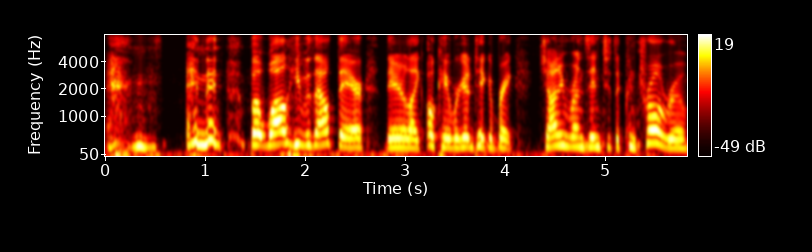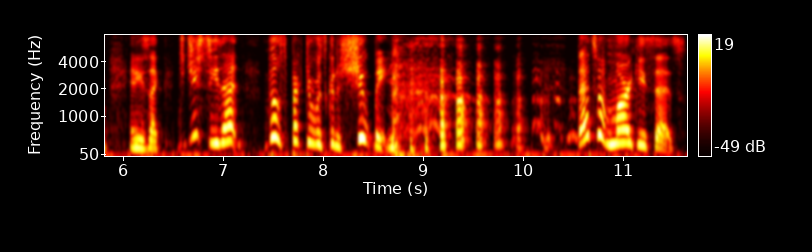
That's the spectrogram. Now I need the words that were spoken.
and, and then, but while he was out there, they're like, okay, we're going to take a break. Johnny runs into the control room and he's like, did you see that? Phil Spector was going to shoot me. That's what Marky says.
